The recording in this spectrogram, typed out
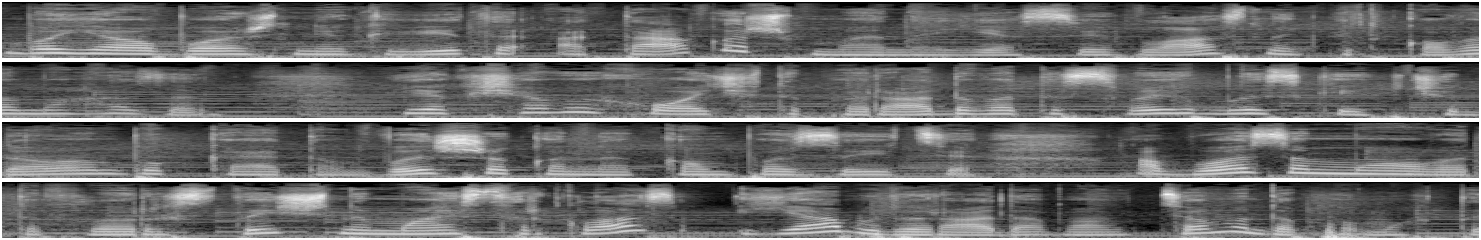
бо я обожнюю квіти, а також в мене є свій власний квітковий магазин. Якщо ви хочете порадувати своїх близьких чудовим букетом, вишуканою композицією або замовити флористичний майстер-клас, я буду рада вам в цьому допомогти.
